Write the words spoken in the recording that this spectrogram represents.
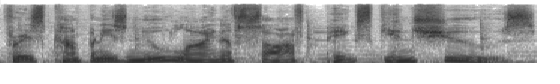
for his company's new line of soft pigskin shoes.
